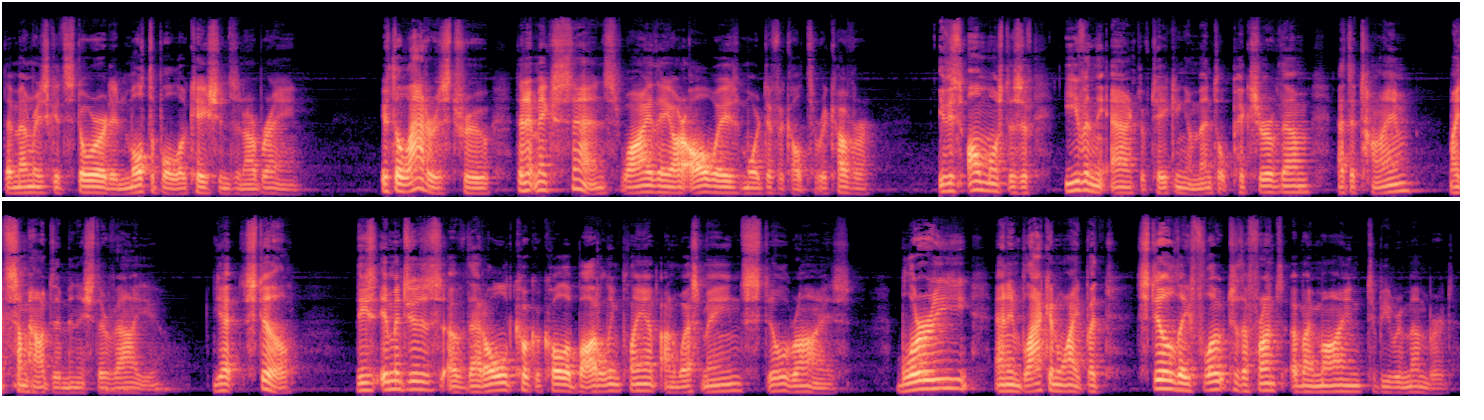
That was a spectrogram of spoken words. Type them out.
the memories get stored in multiple locations in our brain. If the latter is true, then it makes sense why they are always more difficult to recover. It is almost as if even the act of taking a mental picture of them at the time might somehow diminish their value. Yet, still, these images of that old Coca Cola bottling plant on West Main still rise, blurry and in black and white, but still they float to the front of my mind to be remembered.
